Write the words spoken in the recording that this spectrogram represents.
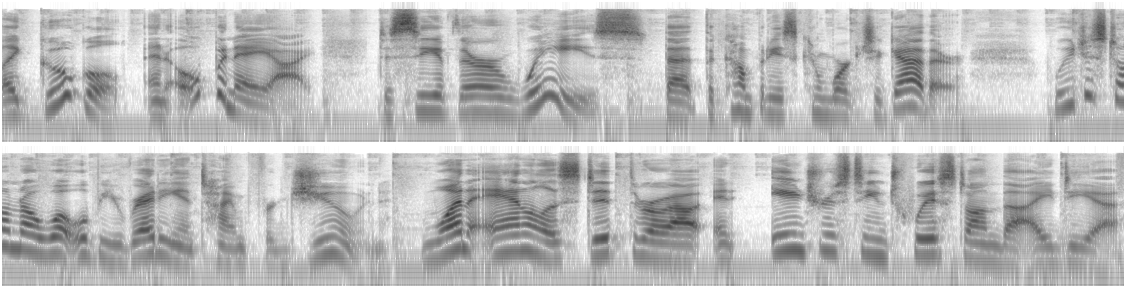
like Google and OpenAI to see if there are ways that the companies can work together. We just don't know what will be ready in time for June. One analyst did throw out an interesting twist on the idea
